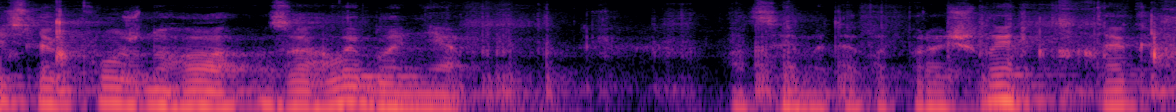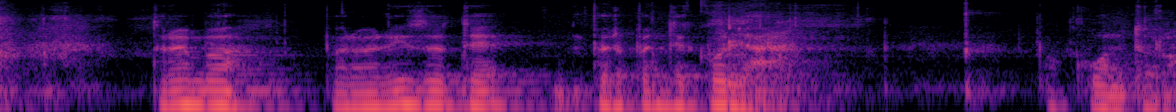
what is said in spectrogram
Після кожного заглиблення, а це ми так от пройшли, так, треба прорізати перпендикуляр по контуру.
